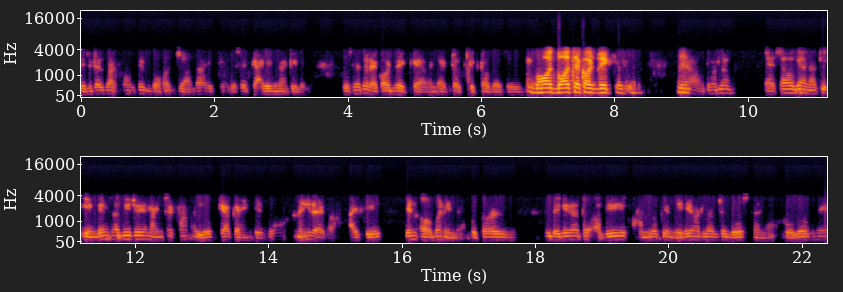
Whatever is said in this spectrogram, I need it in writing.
डिजिटल प्लेटफॉर्म पे बहुत ज़्यादा हिट किया जैसे कैरी मिनाटी ले लो, उसने तो रिकॉर्ड ब्रेक किया इन दैट टिकटॉक बहुत बहुत रिकॉर्ड ब्रेक किया उसने। हम्म। या तो मतलब ऐसा हो गया ना कि इंडियंस अभी जो ये माइंडसेट था ना लोग क्या कहेंगे वो नहीं रहेगा I feel in urban India because तू देखेगा तो अभी हम लोग के मेरे मतलब जो दोस्त हैं ना वो लोग ने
